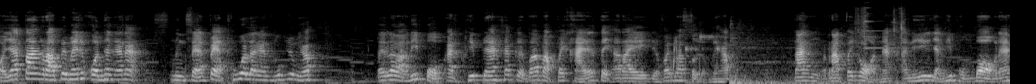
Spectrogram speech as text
ออนุญาตตั้งรับได้ไหมทุกคนทั้งนั้นอะหนึ่งแสนแปดทั่วนแล้วกันคุณผู้ชมครับ ในระหว่างที่ผมอัดคลิปนะ ถ้าเกิดว่าแบบไปขายนักเตะอะไรเดี๋ยวค่อยมาเสริมนะครับ ตั้งรับไปก่อนนะ อันนี้อย่างที่ผมบอกนะ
